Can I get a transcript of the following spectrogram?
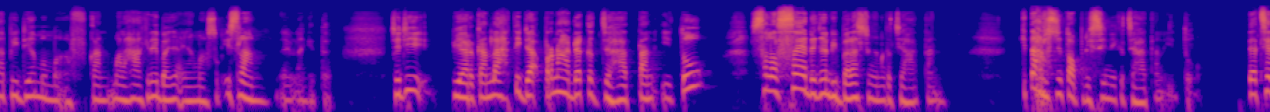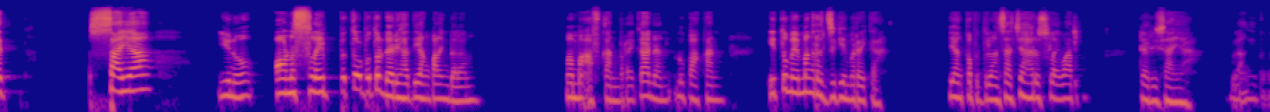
Tapi dia memaafkan, malah akhirnya banyak yang masuk Islam, saya bilang gitu. Jadi biarkanlah tidak pernah ada kejahatan itu selesai dengan dibalas dengan kejahatan. Kita harus stop di sini kejahatan itu. That's it. Saya, you know, honestly betul-betul dari hati yang paling dalam memaafkan mereka dan lupakan. Itu memang rezeki mereka. Yang kebetulan saja harus lewat dari saya. Bilang itu.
